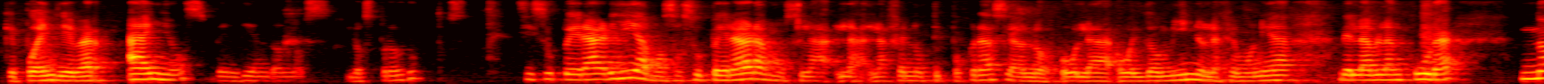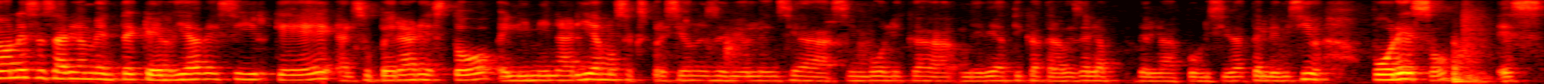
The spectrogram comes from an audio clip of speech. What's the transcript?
que pueden llevar años vendiéndonos los productos. si superaríamos o superáramos la, fenotipocracia o el dominio, la hegemonía de la blancura, no necesariamente querría decir que al superar esto eliminaríamos expresiones de violencia simbólica mediática a través de la, publicidad televisiva. Por eso es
